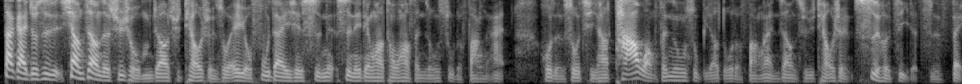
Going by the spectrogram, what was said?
大概就是像这样的需求，我们就要去挑选说，哎，有附带一些室内室内电话通话分钟数的方案，或者说其他他网分钟数比较多的方案，这样子去挑选适合自己的资费。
